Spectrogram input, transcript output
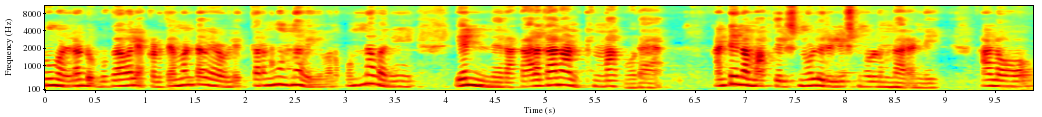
నువ్వు మళ్ళీ డబ్బు కావాలి ఎక్కడ తెమ్మంటావు? ఎవరు ఇస్తారనుకుంటున్నావు? ఏమనుకుంటున్నావని ఎన్ని రకాలుగా అంటున్నా కూడా. అంటే ఇలా మాకు తెలిసిన వాళ్ళు రిలేషన్ వాళ్ళు ఉన్నారండి. వాళ్ళు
